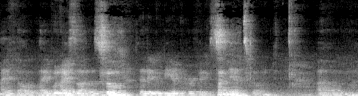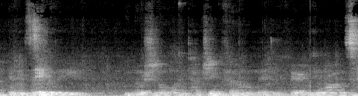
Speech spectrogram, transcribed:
I felt like when I saw this film that it would be a perfect Sundance film. Um, it was a really emotional and touching film. It is very nuanced,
